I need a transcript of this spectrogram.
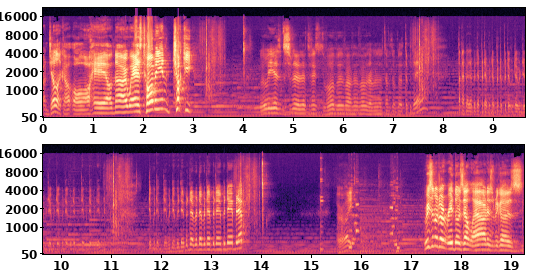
Angelica, oh hell no, where's Tommy and Chucky? Alrighty. The reason I don't read those out loud is because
